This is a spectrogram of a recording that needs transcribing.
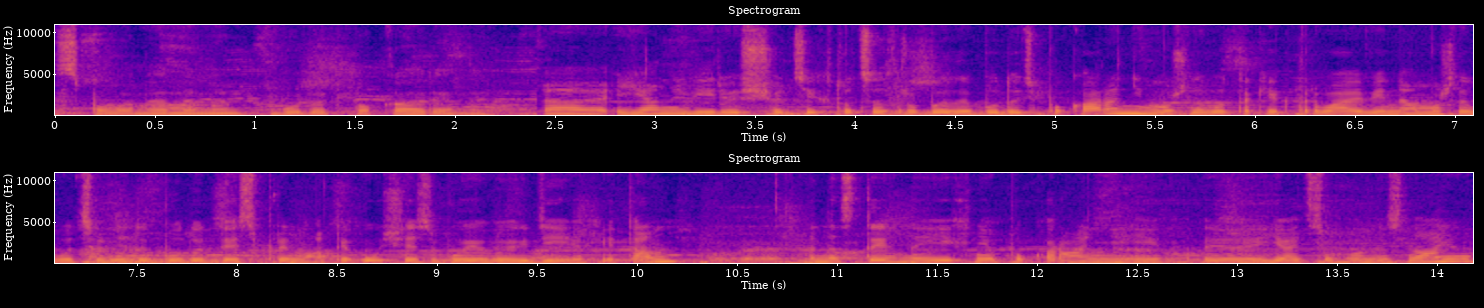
з полоненими будуть покарані? Е, Я не вірю, що ті, хто це зробили, будуть покарані. Можливо, так як триває війна, можливо, ці люди будуть десь приймати участь в бойових діях і там настигне їхнє покарання. Е, я цього не знаю.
